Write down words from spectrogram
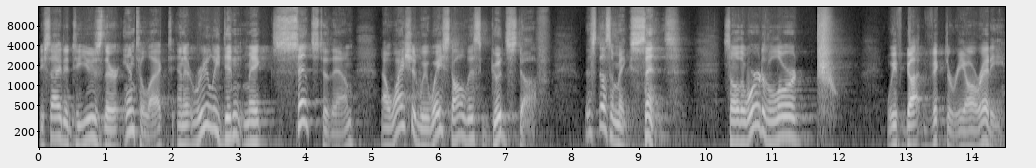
decided to use their intellect, and it really didn't make sense to them. Now, why should we waste all this good stuff? This doesn't make sense. So the word of the Lord We've got victory already.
